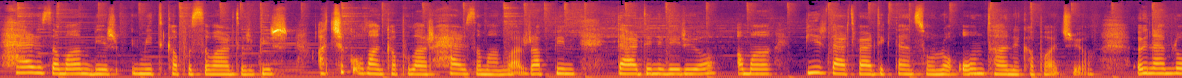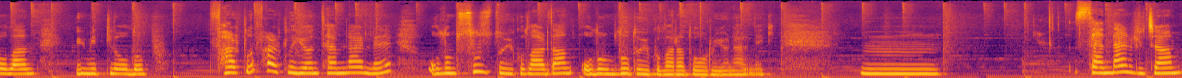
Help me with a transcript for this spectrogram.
Her zaman bir ümit kapısı vardır. Bir açık olan kapılar her zaman var. Rabbim derdini veriyor ama bir dert verdikten sonra 10 tane kapı açıyor. Önemli olan ümitli olup farklı farklı yöntemlerle olumsuz duygulardan olumlu duygulara doğru yönelmek. Hmm, Senden ricam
